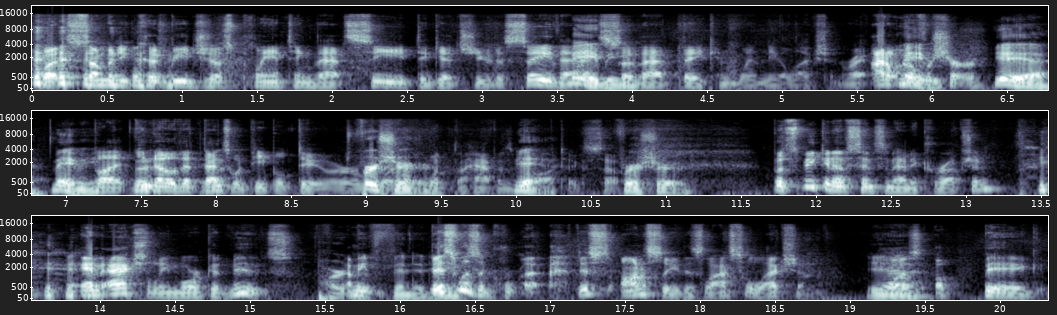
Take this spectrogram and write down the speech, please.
but somebody could be just planting that seed to get you to say that, Maybe. so that they can win the election, right? I don't know for sure, yeah yeah maybe but you know that that's what people do, or For what, sure. what happens in yeah politics. So, for sure but speaking of Cincinnati corruption, and actually more good news. Part I mean, infinity. this was a uh, this honestly this last election Yeah. was a big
